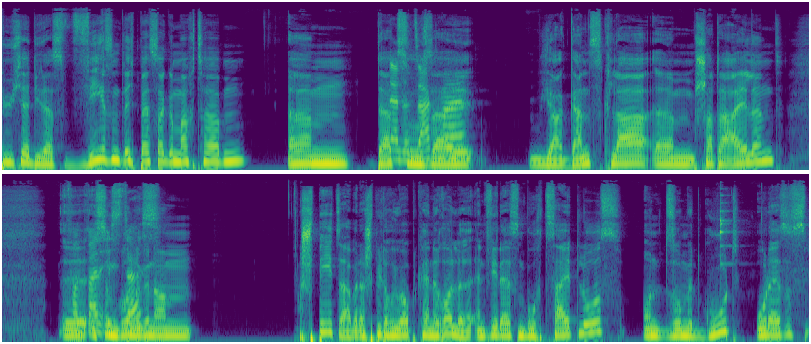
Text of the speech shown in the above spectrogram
Bücher, die das wesentlich besser gemacht haben. Ähm, dazu sag sei ja ganz klar ähm, Shutter Island. Äh, ist im ist Grunde das? genommen später, aber das spielt auch überhaupt keine Rolle. Entweder ist ein Buch zeitlos und somit gut, oder es ist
